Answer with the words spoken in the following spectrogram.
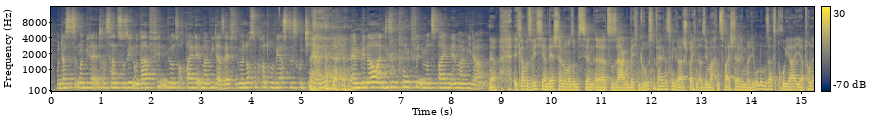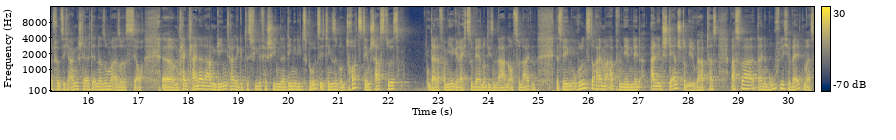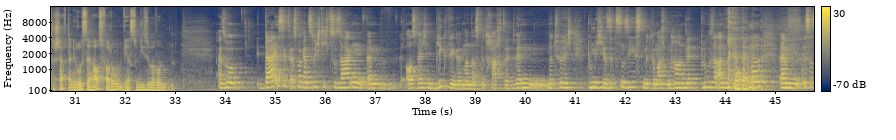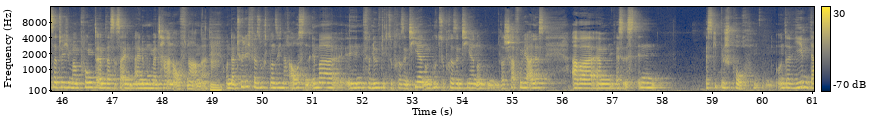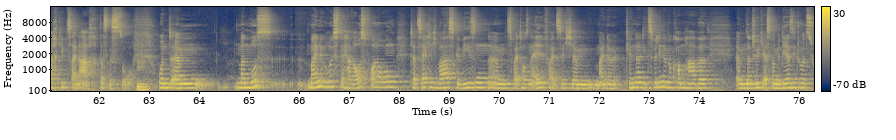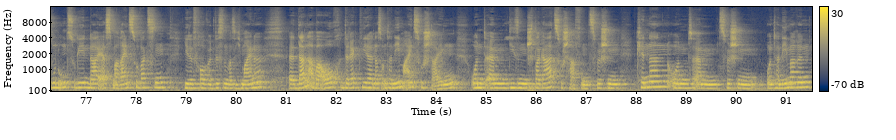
Und das ist immer wieder interessant zu sehen und da finden wir uns auch beide immer wieder, selbst wenn wir noch so kontrovers diskutieren. ähm, genau an diesem Punkt finden wir uns beiden immer wieder. Ja, ich glaube, es ist wichtig an der Stelle nochmal so ein bisschen äh, zu sagen, in welchen Größenverhältnissen wir gerade sprechen. Also, wir machen zweistelligen Millionenumsatz pro Jahr, ihr habt 140 Angestellte in der Summe, also das ist ja auch äh, kein kleiner Laden. Im Gegenteil, da gibt es viele verschiedene Dinge, die zu berücksichtigen sind und trotzdem schaffst du es, deiner Familie gerecht zu werden und diesen Laden auch zu leiten. Deswegen hol uns doch einmal ab, neben den, all den Sternstunden, die du gehabt hast, was war deine berufliche Weltmeisterschaft, deine größte Herausforderung und wie hast du diese überwunden? Also da ist jetzt erstmal ganz wichtig zu sagen, ähm, aus welchem Blickwinkel man das betrachtet. Wenn natürlich du mich hier sitzen siehst mit gemachten Haaren, nett Bluse an, wie auch immer, ähm, ist das natürlich immer ein Punkt, ähm, das ist ein, eine Momentanaufnahme. Mhm. Und natürlich versucht man sich nach außen immer hin vernünftig zu präsentieren und gut zu präsentieren und das schaffen wir alles. Aber ähm, es ist in es gibt einen Spruch, unter jedem Dach gibt es ein Ach, das ist so. Mhm. Und ähm, man muss, meine größte Herausforderung tatsächlich war es gewesen, ähm, 2011, als ich ähm, meine Kinder, die Zwillinge bekommen habe, ähm, natürlich erstmal mit der Situation umzugehen, da erstmal reinzuwachsen. Jede Frau wird wissen, was ich meine. Äh, dann aber auch direkt wieder in das Unternehmen einzusteigen und ähm, diesen Spagat zu schaffen zwischen Kindern und ähm, zwischen Unternehmerin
